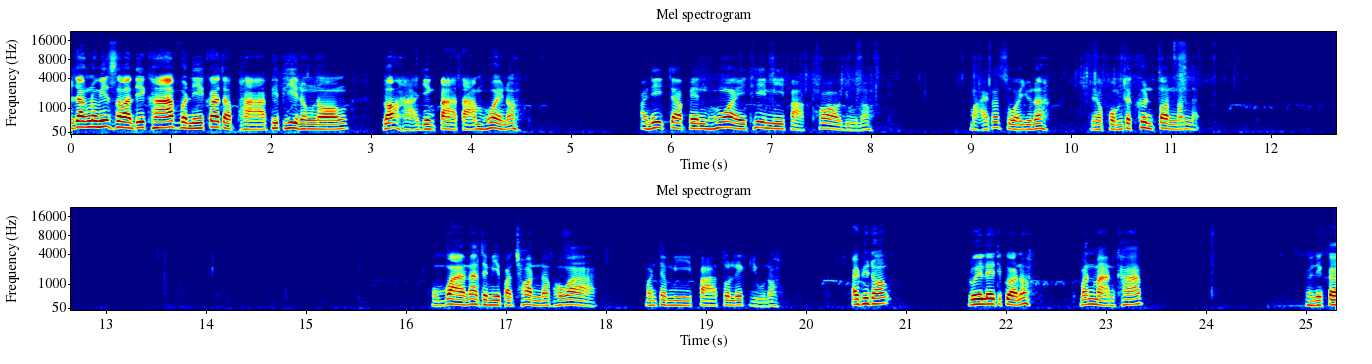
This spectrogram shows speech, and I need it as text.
พยังโนมิตรสวัสดีครับ วันนี้ก็จะพาพี่ๆน้องๆเลาะหายิงปลาตามห้วยเนาะอันนี้จะเป็นห้วยที่มีปากท่ออยู่เนาะหมายก็สวยอยู่นะ เดี๋ยวผมจะขึ้นต้นนั้นแหละ ผมว่าน่าจะมีปลาช่อนนะ เพราะว่ามันจะมีปลาตัวเล็กอยู่เนาะไปพี่น้องลุยเลยดีกว่าเนาะมันหมานครับวันนี้ก็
